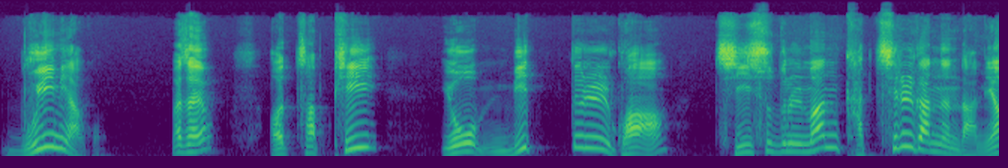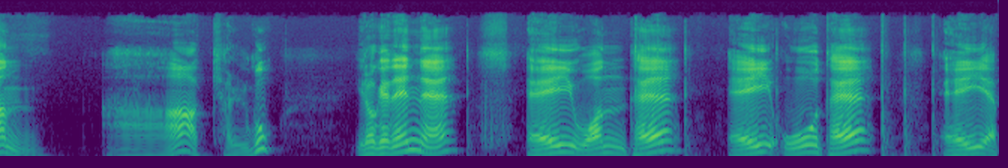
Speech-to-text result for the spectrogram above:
무의미하고 맞아요? 어차피 요 밑들과 지수들만 가치를 갖는다면 아 결국 이렇게 됐네. A1 대 A5 대 A의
